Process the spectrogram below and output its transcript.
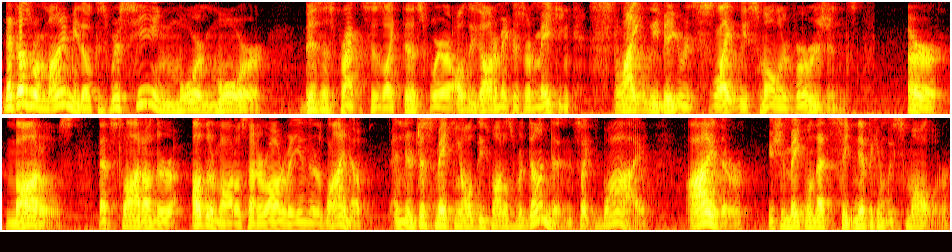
that does remind me though because we're seeing more and more business practices like this where all these automakers are making slightly bigger and slightly smaller versions or models that slot under other models that are already in their lineup and they're just making all these models redundant. It's like why? Either you should make one that's significantly smaller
